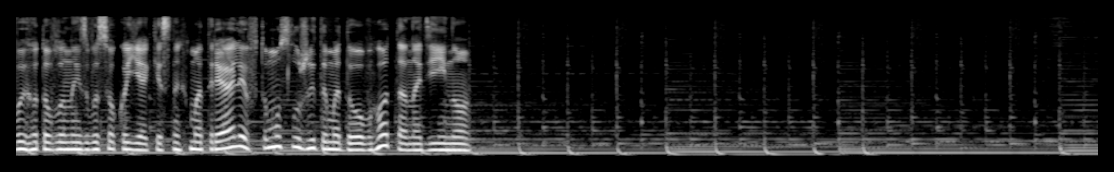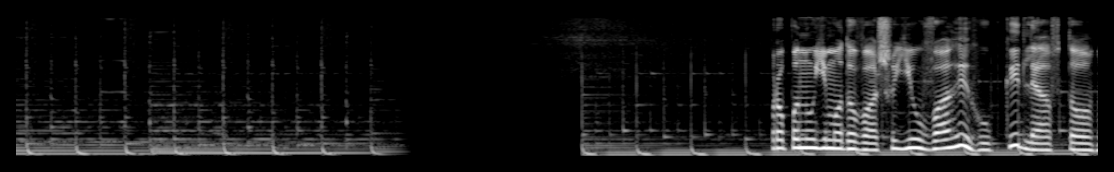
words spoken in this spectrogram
Виготовлений з високоякісних матеріалів, тому служитиме довго та надійно. Пропонуємо до вашої уваги губки для авто.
